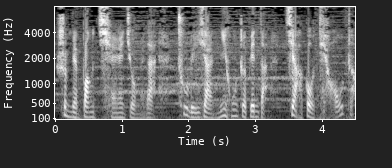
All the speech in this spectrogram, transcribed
顺便帮前元九美奈处理一下霓虹这边的架构调整。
